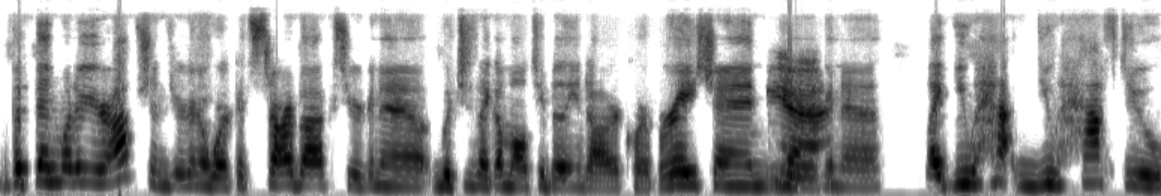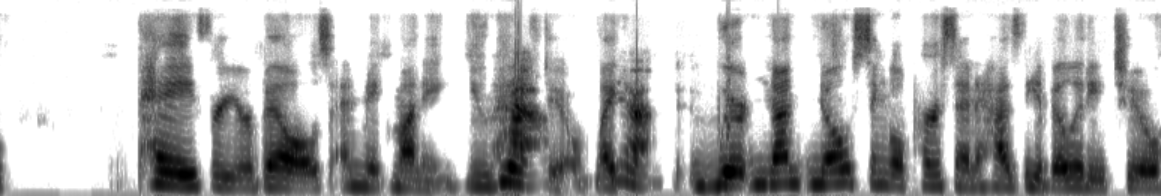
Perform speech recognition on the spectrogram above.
but then what are your options? You're going to work at Starbucks. You're going to, which is like a multi-billion dollar corporation. Yeah. You're going to like, you have, you have to pay for your bills and make money. You have yeah. to like, yeah. we're none, no single person has the ability to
